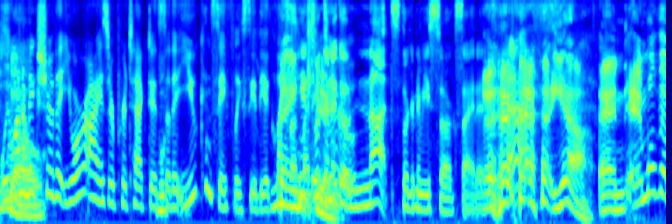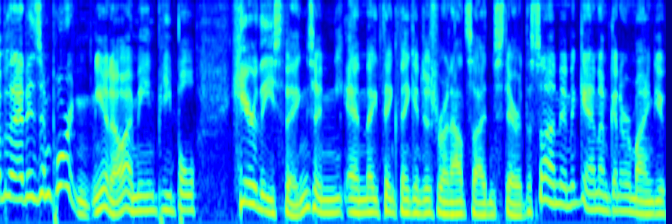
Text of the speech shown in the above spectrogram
we want to make sure that your eyes are protected so that you can safely see the eclipse. Thank Kids are going to go nuts. They're going to be so excited. yeah, and and well, that, that is important. You know, I mean, people hear these things and and they think they can just run outside and stare at the sun. And again, I'm going to remind you,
